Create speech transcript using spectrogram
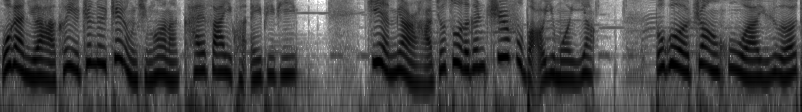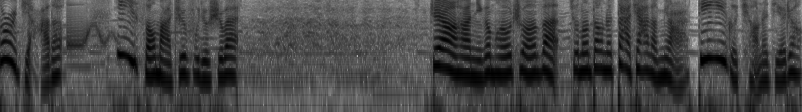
我感觉啊，可以针对这种情况呢，开发一款 APP，界面哈就做的跟支付宝一模一样，不过账户啊余额都是假的，一扫码支付就失败。这样哈，你跟朋友吃完饭就能当着大家的面第一个抢着结账。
